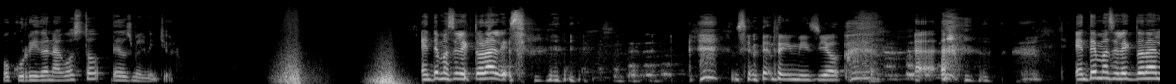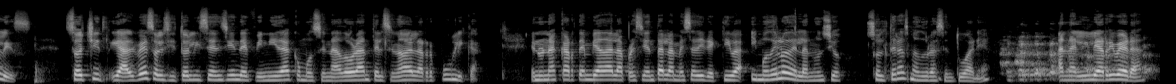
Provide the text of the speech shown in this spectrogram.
ocurrido en agosto de 2021. En temas electorales. Se me reinició. en temas electorales. Xochitl Galvez solicitó licencia indefinida como senadora ante el Senado de la República. En una carta enviada a la presidenta de la mesa directiva y modelo del anuncio Solteras Maduras en tu área, Ana Lilia Rivera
